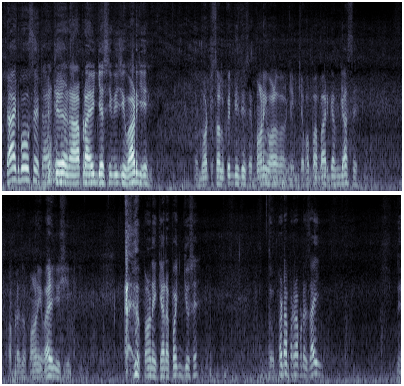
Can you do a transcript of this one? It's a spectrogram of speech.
ટાઈટ બહુ છે, ટાઈટ અને આપણે આવી ગયા છીએ બીજી વાળીએ તો મોટર ચાલુ કરી દીધી છે, પાણી વાળવા કેમ કે પપ્પા બહાર ગામ ગયા છે. આપણે તો પાણી વાળ્યું છીએ. પાણી ક્યારે પહોંચી ગયું છે? તો ફટાફટ આપણે જઈ ને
